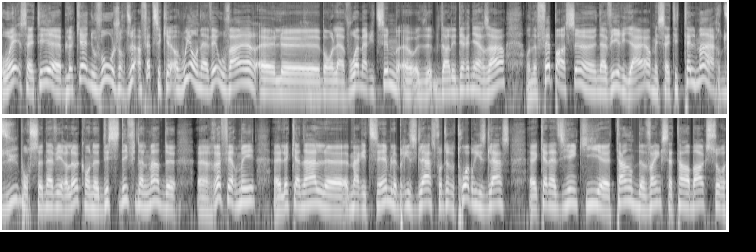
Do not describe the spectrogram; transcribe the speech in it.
Oui, ça a été euh, bloqué à nouveau aujourd'hui. En fait, c'est que oui, on avait ouvert euh, le bon la voie maritime euh, dans les dernières heures. On a fait passer un navire hier, mais ça a été tellement ardu pour ce navire-là qu'on a décidé finalement de refermer le canal maritime, le brise-glace. Faut dire trois brise-glaces canadiens qui tentent de vaincre cette embarque sur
